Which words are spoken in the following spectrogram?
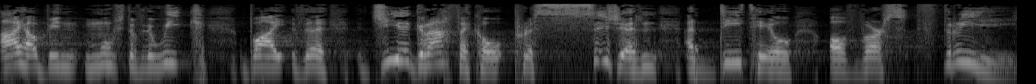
I have been most of the week by the geographical precision and detail of verse 3.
